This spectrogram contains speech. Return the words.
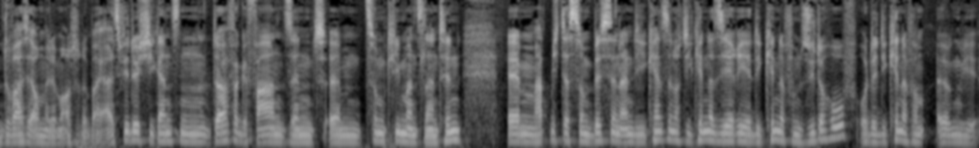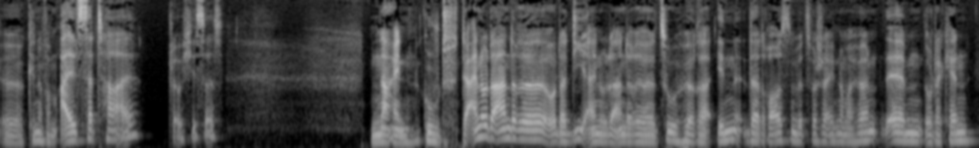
du warst ja auch mit dem Auto dabei, als wir durch die ganzen Dörfer gefahren sind ähm, zum Klimansland hin, ähm, hat mich das so ein bisschen an die, kennst du noch die Kinderserie Die Kinder vom Süderhof oder die Kinder vom irgendwie äh, Kinder vom Alstertal, glaube ich, ist das? Nein, gut. Der ein oder andere oder die ein oder andere Zuhörerin da draußen wird es wahrscheinlich nochmal hören ähm, oder kennen.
